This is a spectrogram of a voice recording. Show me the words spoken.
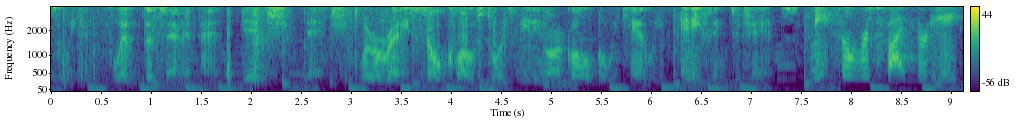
so we can flip the Senate and ditch Mitch. We're already so close towards meeting our goal, but we can't leave anything to chance. Nate Silvers 538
